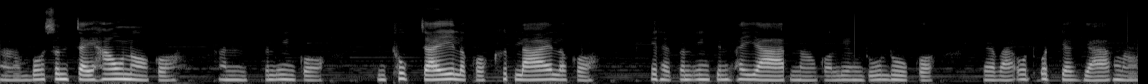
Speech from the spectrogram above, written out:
อ่าบ่สนใจเฮาเนาะก็ อันตนเองก็เป็นทุกข์ใจแล้วก็คิดร้ายแล้วก็เฮ็ดให้ตนเองเป็นพยาธิเนาะก็เลี้ยงดูลูกก็แบบว่าอดอดอยากยากๆเนาะ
